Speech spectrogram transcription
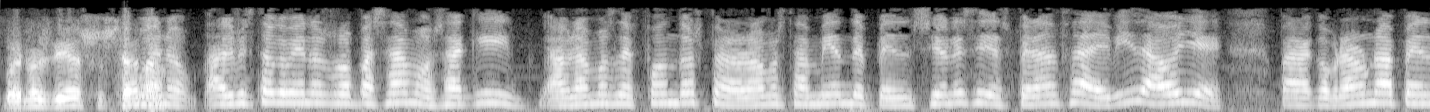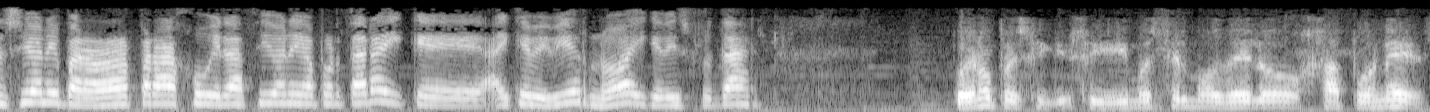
Buenos días, Susana. Bueno, has visto que bien nos lo pasamos aquí. Hablamos de fondos, pero hablamos también de pensiones y de esperanza de vida. Oye, para cobrar una pensión y para ahorrar para la jubilación y aportar hay que, hay que vivir, ¿no? Hay que disfrutar. Bueno, pues seguimos el modelo japonés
